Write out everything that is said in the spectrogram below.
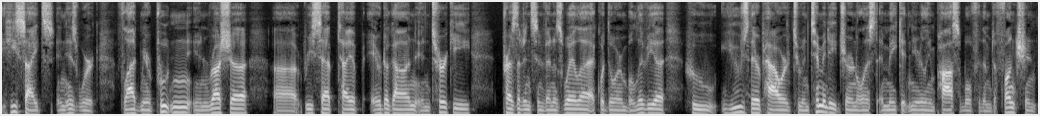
he cites in his work Vladimir Putin in Russia, uh, Recep Tayyip Erdogan in Turkey, presidents in Venezuela, Ecuador, and Bolivia who use their power to intimidate journalists and make it nearly impossible for them to function.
